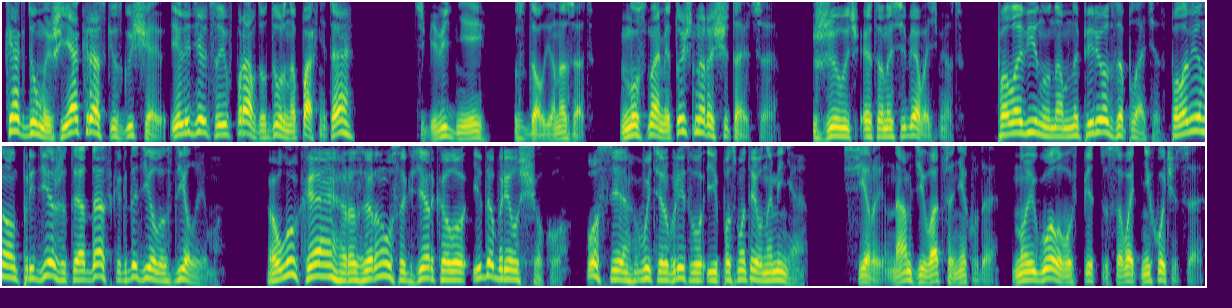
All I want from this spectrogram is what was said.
«Как думаешь, я краски сгущаю? Или дельце и вправду дурно пахнет, а?» «Тебе видней», — сдал я назад. «Но с нами точно рассчитаются?» Жилыч это на себя возьмет. Половину нам наперед заплатят, половину он придержит и отдаст, когда дело сделаем». Лука развернулся к зеркалу и добрел щеку. После вытер бритву и посмотрел на меня. «Серый, нам деваться некуда, но и голову в петлю совать не хочется.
